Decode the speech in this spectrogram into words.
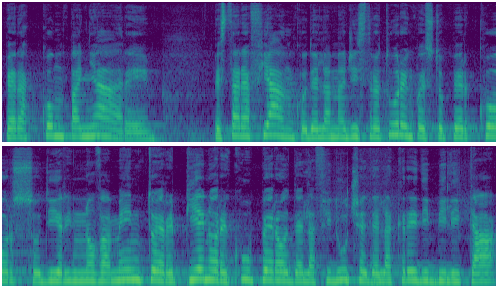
per accompagnare, per stare a fianco della magistratura in questo percorso di rinnovamento e pieno recupero della fiducia e della credibilità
